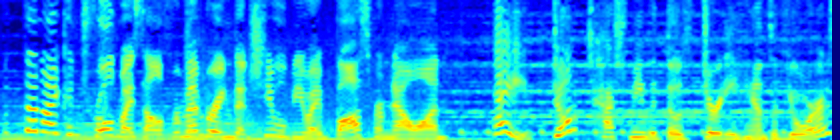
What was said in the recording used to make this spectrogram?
But then I controlled myself, remembering that she will be my boss from now on. Hey, don't touch me with those dirty hands of yours.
